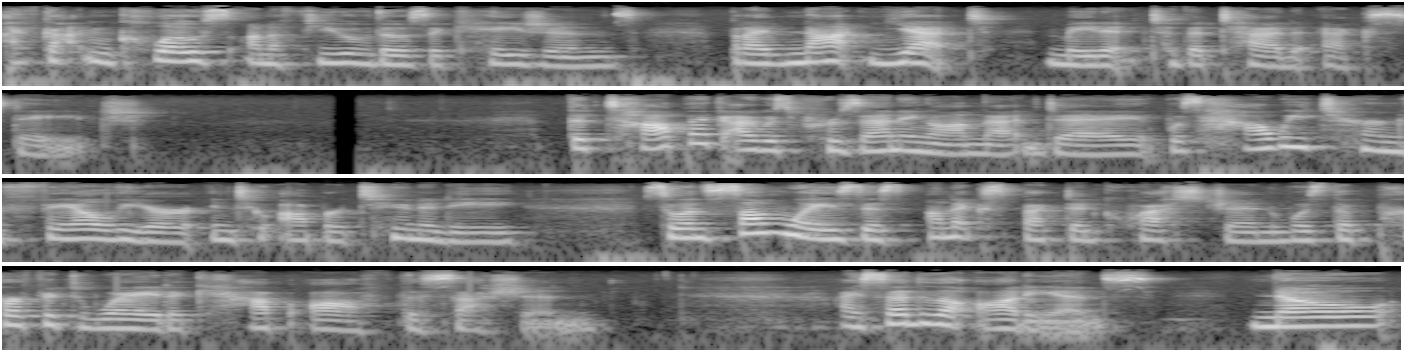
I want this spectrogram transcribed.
I've gotten close on a few of those occasions, but I've not yet made it to the TEDx stage. The topic I was presenting on that day was how we turn failure into opportunity. So, in some ways, this unexpected question was the perfect way to cap off the session. I said to the audience, No,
